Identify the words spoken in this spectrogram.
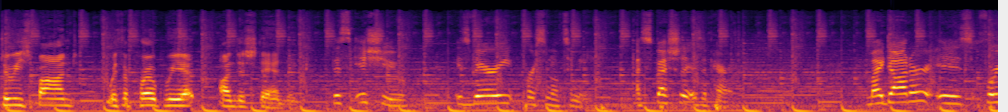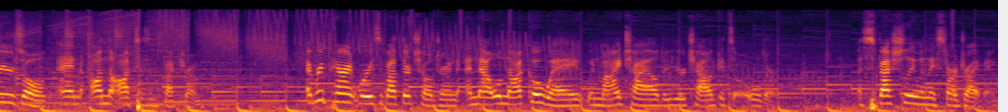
to respond with appropriate understanding. This issue is very personal to me, especially as a parent. My daughter is four years old and on the autism spectrum. Every parent worries about their children, and that will not go away when my child or your child gets older, especially when they start driving.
